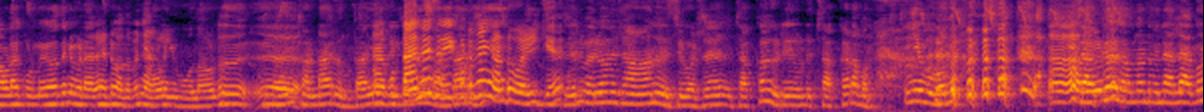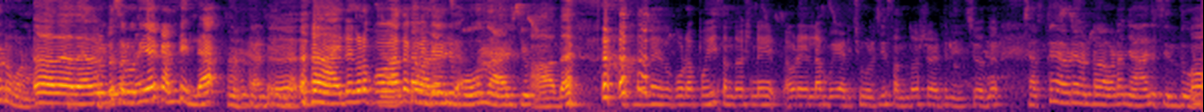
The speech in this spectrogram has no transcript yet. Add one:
അവളെ കുടുംബയോഗത്തിന് വിടാനായിട്ട് വന്നപ്പോ ഞങ്ങൾ ഈ പോകുന്നു. അതുകൊണ്ട് കുട്ടാനെ ശ്രീ കുട്ടനെ ആ, കുട്ടാനെ ശ്രീകുട്ടനെയും കണ്ടു വഴിക്ക്. പേര് ചാന്ന് വെച്ചു പക്ഷെ ചക്ക കിട്ടിയതുകൊണ്ട് ചക്കട പറഞ്ഞു ഇനി പോകുന്നു. അതെ അതെ. അതുകൊണ്ട് ശ്രുതിയെ കണ്ടില്ല. അതിന്റെ കൂടെ പോകാതൊക്കെ വിചാരിച്ചു. പോകുന്നതായിരിക്കും. അതെ. അവരുടെയൊക്കെ കൂടെ പോയി സന്തോഷിനെ അവിടെ എല്ലാം പോയി അടിച്ചു പൊളിച്ച് സന്തോഷമായിട്ട് തിരിച്ചു വന്ന് ചക്ക എവിടെ ഉണ്ടോ അവിടെ ഞാൻ സിന്ധു ആ,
